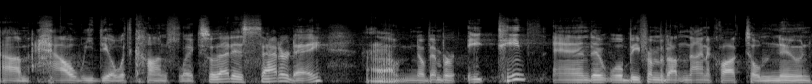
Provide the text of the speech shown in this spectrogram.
um, how we deal with conflict. So that is Saturday. Um, November 18th, and it will be from about 9 o'clock till noon.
